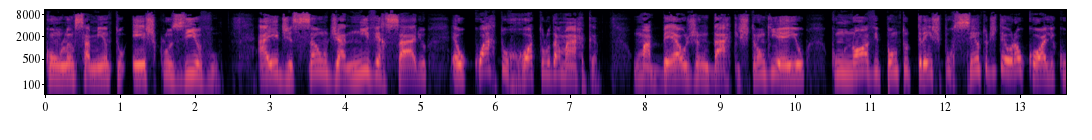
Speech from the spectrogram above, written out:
com um lançamento exclusivo. A edição de aniversário é o quarto rótulo da marca uma Belgian Dark Strong Ale com 9,3% de teor alcoólico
